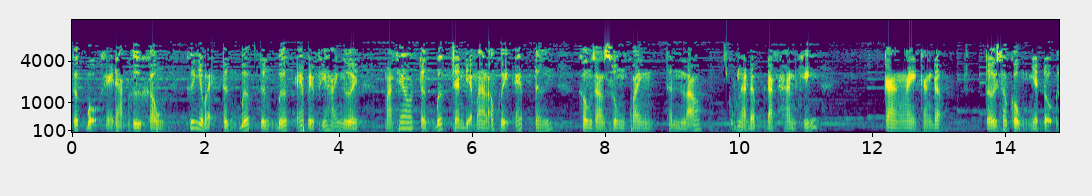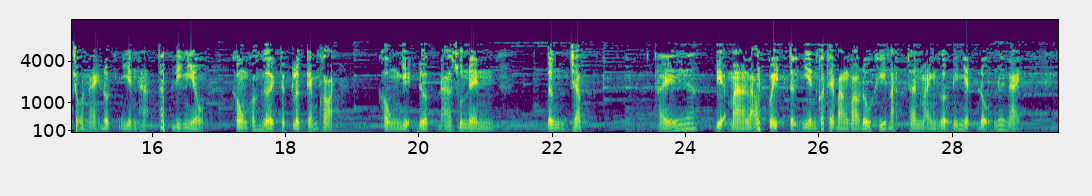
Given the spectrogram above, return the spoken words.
cước bộ khẽ đạp hư không, cứ như vậy từng bước từng bước ép về phía hai người, mà theo từng bước chân địa ma lão quỷ ép tới, không gian xung quanh thân lão cũng là đậm đặc hàn khí, càng ngày càng đậm. Tới sau cùng nhiệt độ chỗ này đột nhiên hạ thấp đi nhiều, không có người thực lực kém cỏi, không nhịn được đã run lên từng chập. Thấy địa mà lão quỷ tự nhiên có thể bằng vào đấu khí bản thân mà ảnh hưởng đến nhiệt độ nơi này.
